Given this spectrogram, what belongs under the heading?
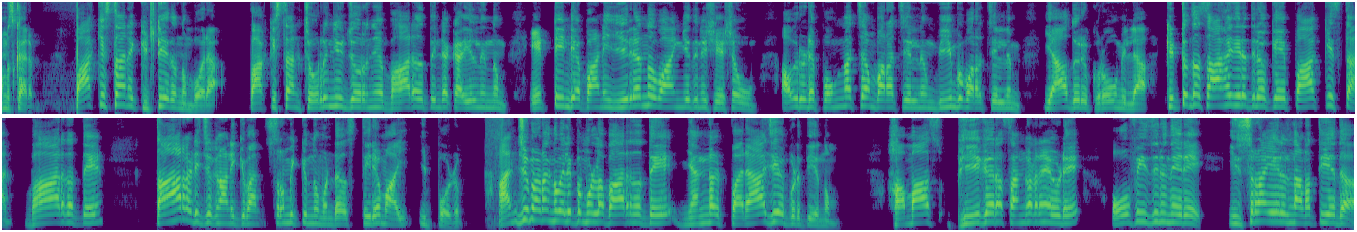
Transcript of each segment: നമസ്കാരം. പാകിസ്ഥാന് കിട്ടിയതൊന്നും പോരാ. പാകിസ്ഥാൻ ചൊറിഞ്ഞു ചൊറിഞ്ഞ് ഭാരതത്തിന്റെ കയ്യിൽ നിന്നും എട്ടിന്റെ പണി ഇരന്നു വാങ്ങിയതിനു ശേഷവും അവരുടെ പൊങ്ങച്ചം പറച്ചിലിനും വീമ്പ് പറച്ചിലിനും യാതൊരു കുറവുമില്ല. കിട്ടുന്ന സാഹചര്യത്തിലൊക്കെ പാകിസ്ഥാൻ ഭാരതത്തെ താറടിച്ച് കാണിക്കുവാൻ ശ്രമിക്കുന്നുമുണ്ട് സ്ഥിരമായി ഇപ്പോഴും. അഞ്ചു മടങ്ങ് വലിപ്പമുള്ള ഭാരതത്തെ ഞങ്ങൾ പരാജയപ്പെടുത്തിയെന്നും ഹമാസ് ഭീകര സംഘടനയുടെ ഓഫീസിനു നേരെ ഇസ്രായേൽ നടത്തിയത്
